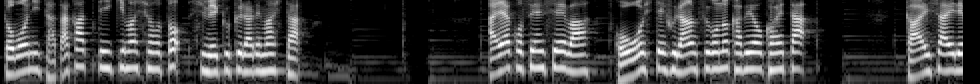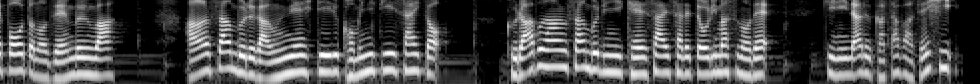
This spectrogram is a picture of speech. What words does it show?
共に戦っていきましょうと締めくくられました。綾子先生は、こうしてフランス語の壁を越えた。開催レポートの全文は、アンサンブルが運営しているコミュニティサイト、クラブアンサンブルに掲載されておりますので、気になる方はぜひ、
